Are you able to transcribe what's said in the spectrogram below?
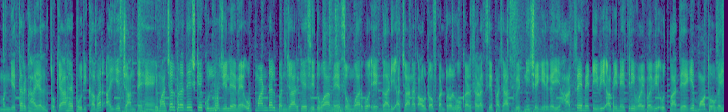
मंगेतर घायल। तो क्या है पूरी खबर? आइए जानते हैं। हिमाचल प्रदेश के कुल्लू ज़िले में उपमंडल बंजार के सिधवा में सोमवार को एक गाड़ी अचानक आउट ऑफ़ कंट्रोल होकर सड़क से 50 फीट नीचे गिर गई। हादसे में टीवी अभिनेत्री वैभवी उपाध्याय की मौत हो गई।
